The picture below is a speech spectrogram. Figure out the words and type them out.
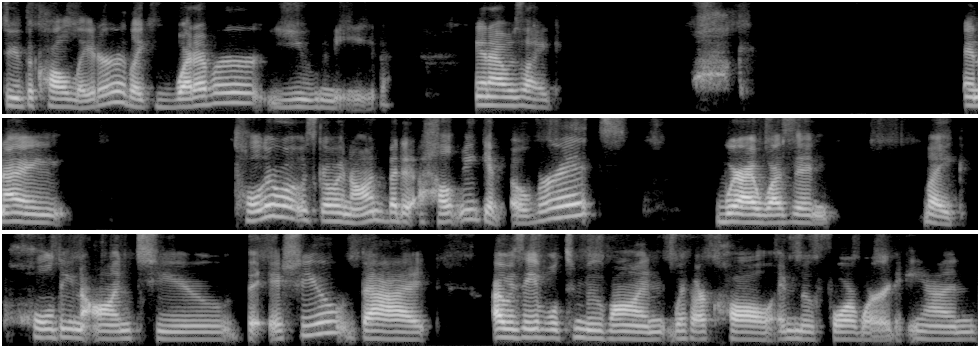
do the call later, like whatever you need. And I was like, fuck. And I told her what was going on, but it helped me get over it where I wasn't like holding on to the issue that I was able to move on with our call and move forward. And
